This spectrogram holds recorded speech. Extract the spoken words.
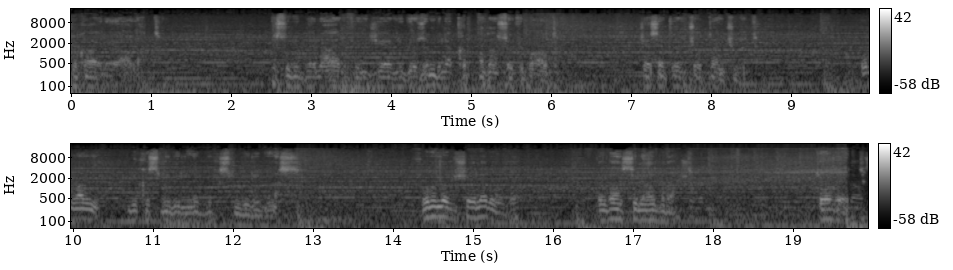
Çok aileyi ağlattım. Bir sürü bela herifin ciğerini gözüm bile kırpmadan söküp aldım. Cesetleri çoktan çürüdü. Bunların bir kısmı bilinir, bir kısmı bilinmez. Sonunda bir şeyler oldu. Ve ben silahı bıraktım. Tövbe ettim.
